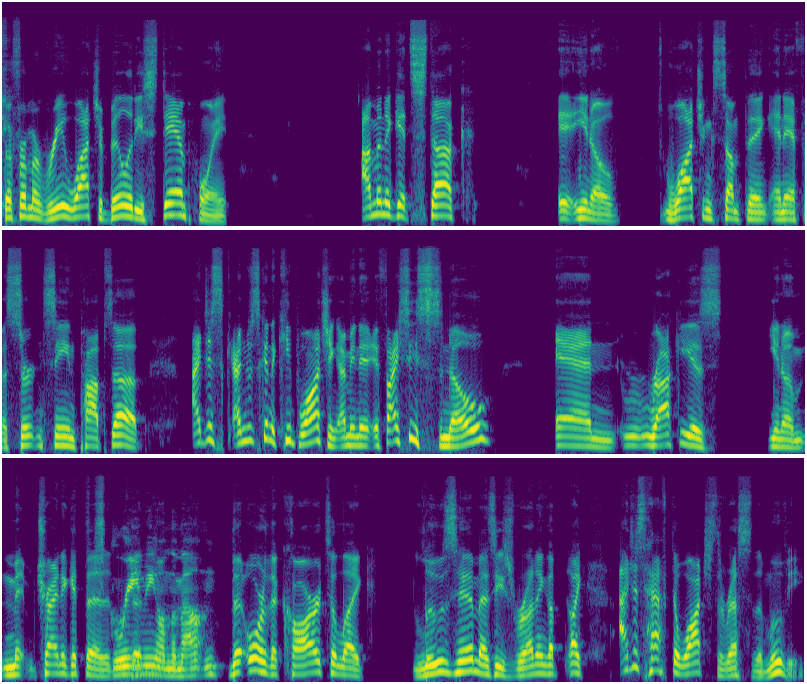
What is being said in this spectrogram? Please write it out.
But from a rewatchability standpoint, I'm gonna get stuck. Eh, you know, watching something, and if a certain scene pops up, I just I'm just gonna keep watching. I mean, if I see snow and Rocky is, you know, m- trying to get the Screaming the, on the mountain. the or the car to like lose him as he's running up, like I just have to watch the rest of the movie.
